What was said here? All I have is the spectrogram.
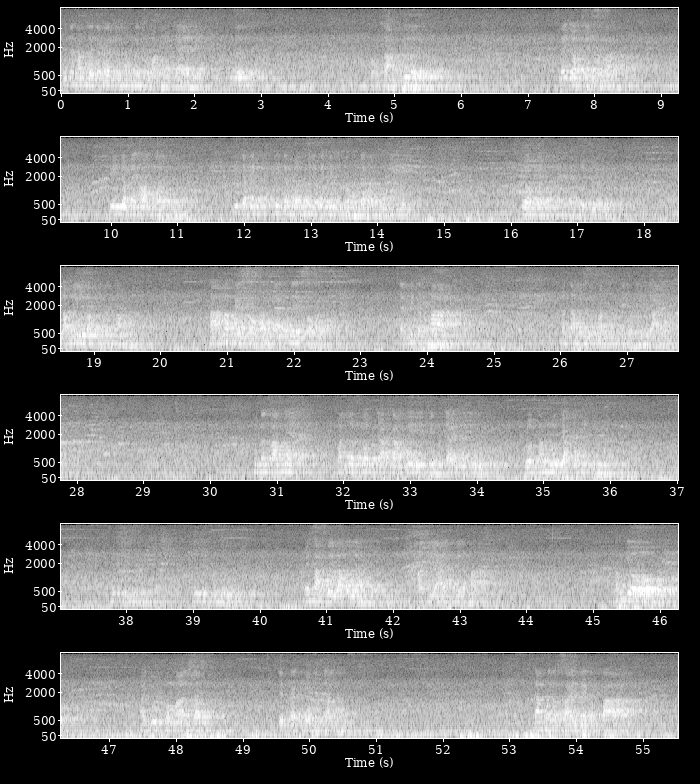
คุณธรรมเกิดจากอะไรคุณธรรมเกิดจากความเห็นใจเพื่อนสงสารเพื่อน และยอมเสียสละที่จะไม่เอาเงินที่จะไม่ที่จะงดที่จะไม่กินขนมในวันพรุ่งนี้เพื่อเงินให้เพื่อน เพื่อนเหล่านี้เรียกว่าคุณธรรมถามว่าใครสอนแม่ก็ไม่ได้สอน แต่มิตรภาพ มันนำไปสู่ความเห็นใจ คุณธรรมเนี่ยมันเริ่มต้นจากการที่เห็นใจผู้อื่นรวมทั้งรู้จักผู้อื่นนึกถึงนึกถึงคนอื่นไม่ทราบเคยเล่ายังเอาที่ยาคือมา น้องโย อายุประมาณสักเจ็ดแปดขวบเหมือนกัน นั่งมอเตอร์ไซค์ไปกับป้า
